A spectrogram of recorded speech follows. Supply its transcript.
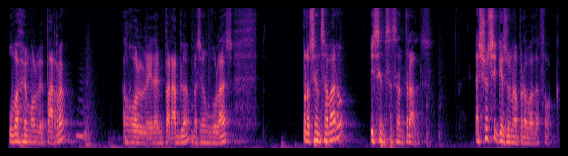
ho va fer molt bé Parra. El gol era imparable, va ser un golàs. Però sense Varo i sense centrals. Això sí que és una prova de foc.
